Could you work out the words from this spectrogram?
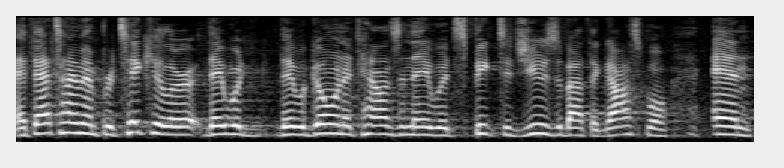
at that time in particular, they would, they would go into towns and they would speak to Jews about the gospel. And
